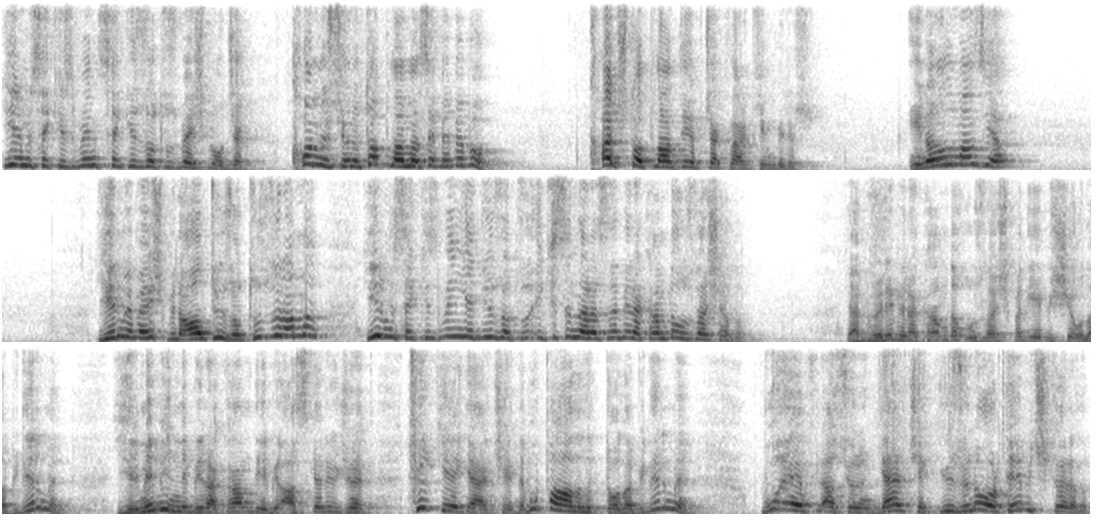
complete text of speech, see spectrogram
28.835 mi olacak? Komisyonun toplanma sebebi bu. Kaç toplantı yapacaklar kim bilir? İnanılmaz ya. 25.630 lira mı? 28.730 ikisinin arasında bir rakamda uzlaşalım. Ya böyle bir rakamda uzlaşma diye bir şey olabilir mi? 20 binli bir rakam diye bir asgari ücret Türkiye gerçeğinde bu pahalılıkta olabilir mi? Bu enflasyonun gerçek yüzünü ortaya bir çıkaralım.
